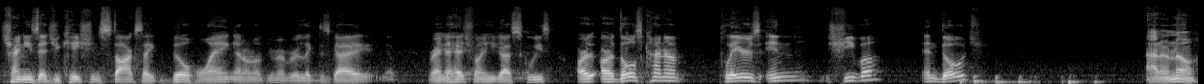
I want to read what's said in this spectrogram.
Chinese education stocks, like Bill Hwang. I don't know if you remember, like this guy ran a hedge fund, he got squeezed. Are are those kind of players in Shiba and Doge? I don't know.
